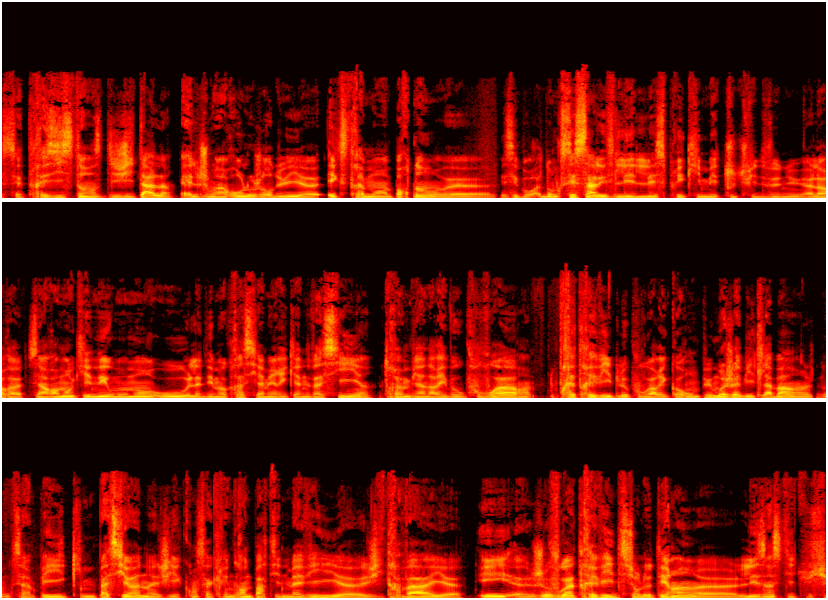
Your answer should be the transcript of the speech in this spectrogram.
cette résistance digitale, elle joue un rôle aujourd'hui euh, extrêmement important. Euh, et c'est pour donc c'est ça l'esprit qui m'est tout de suite venu. Alors c'est un roman qui est né au moment où la démocratie américaine vacille. Trump vient d'arriver au pouvoir. Très très vite, le pouvoir est corrompu. Moi, j'habite là-bas, hein. donc c'est un pays qui me passionne. J'y ai consacré une grande partie de ma vie. J'y travaille et je vois très vite sur le terrain les institutions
